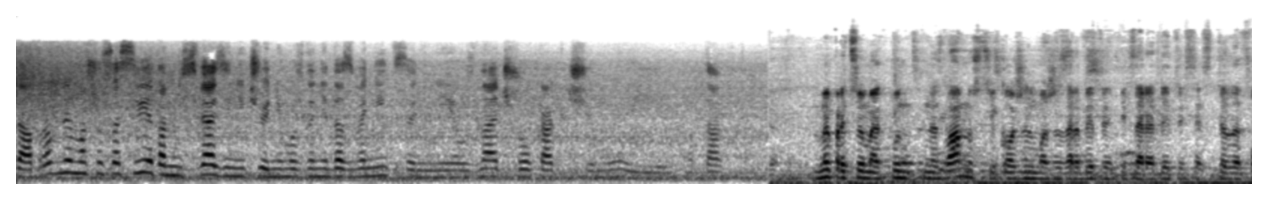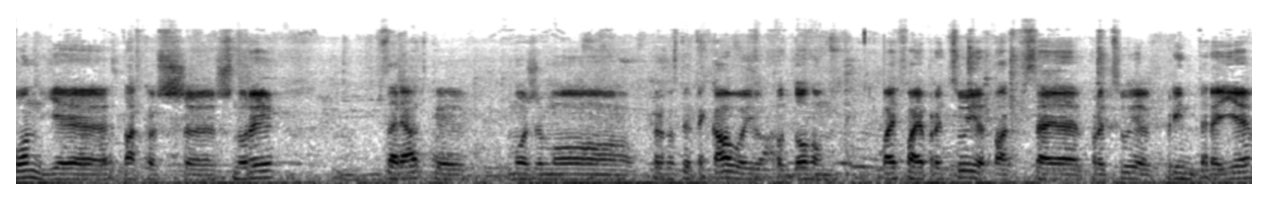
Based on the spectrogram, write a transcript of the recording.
Да, проблема, что со светом, ни связи, ничего, не можно не дозвониться, не узнать, что, как, к чему и вот так. Ми працюємо як пункт незламності, кожен може зарядити, підзарядитися з телефон, є також е, шнури, зарядки, можемо пригостити кавою, хот-догом. Wi-Fi працює, так, все працює, принтери є,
